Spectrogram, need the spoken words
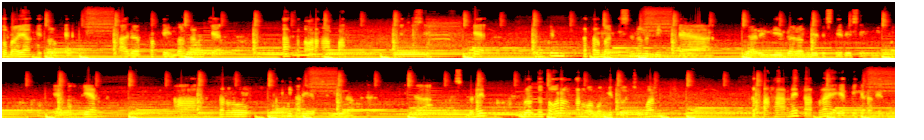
kebayang gitu loh kayak ada pertimbangan kayak ah, kata orang apa? Gitu sih. Kayak mungkin keterbatasannya lebih kayak dari di dalam diri sendiri sih gitu. ya mungkin uh, terlalu ini kali ya bisa dibilang kan. Ya sebenarnya belum tentu orang kan ngomong gitu cuman ketahannya karena ya pikiran itu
